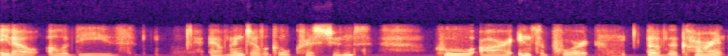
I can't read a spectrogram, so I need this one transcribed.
you know, all of these evangelical Christians who are in support of the current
